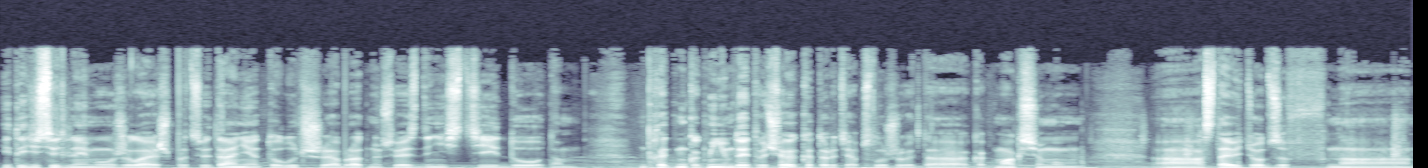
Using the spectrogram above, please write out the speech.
и ты действительно ему желаешь процветания, то лучше обратную связь донести до там, ну, как минимум до этого человека, который тебя обслуживает, а как максимум а, оставить отзыв на а,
